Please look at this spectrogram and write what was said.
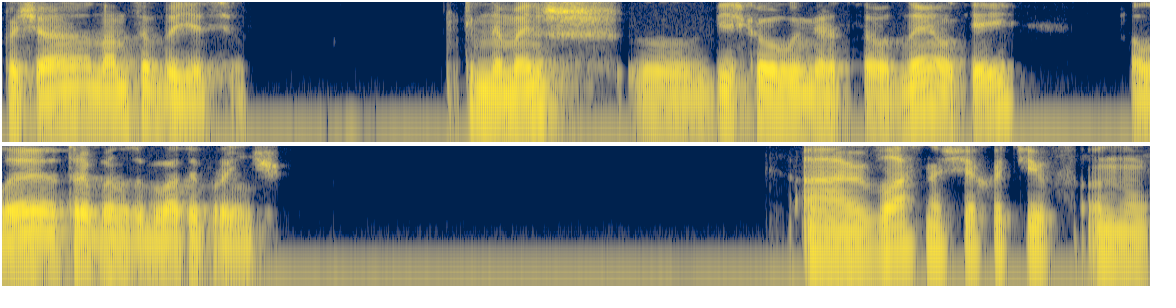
Хоча нам це вдається. Тим не менш, е, військовий вимір це одне, окей, але треба не забувати про інше. А, Власне, ще хотів, ну,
